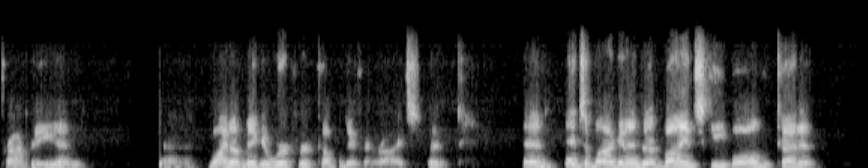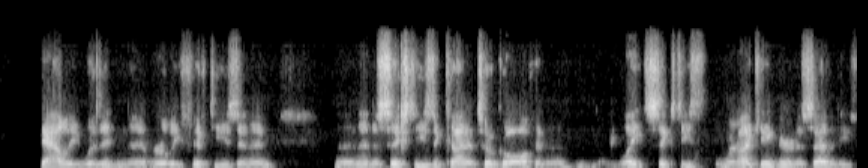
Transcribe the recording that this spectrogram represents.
property, and uh, why not make it work for a couple different rides? But and, and Toboggan ended up buying Skee-Ball and kind of dallied with it in the early 50s, and then and in the 60s it kind of took off. In the late 60s, when I came here in the 70s,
